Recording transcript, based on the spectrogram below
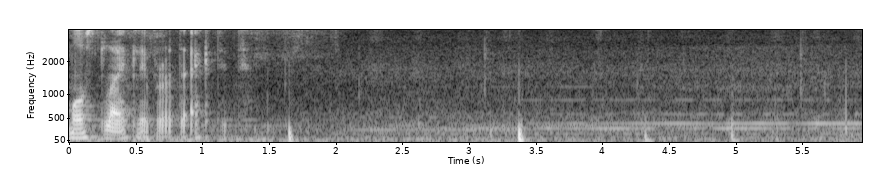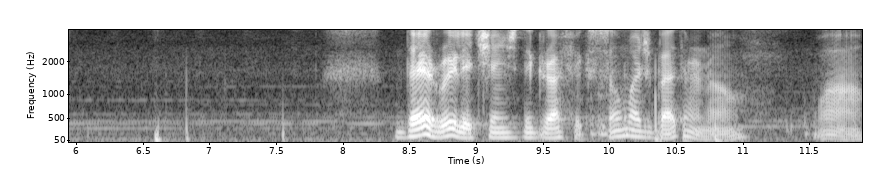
most likely protect it. They really changed the graphics so much better now. Wow.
